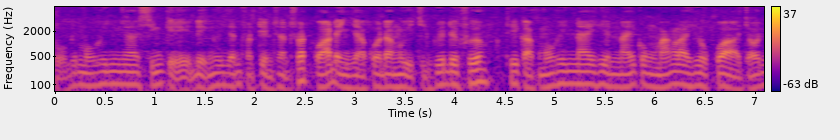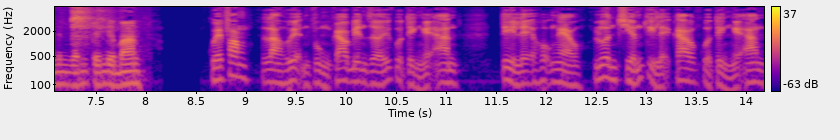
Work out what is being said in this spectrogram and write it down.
số cái mô hình à, sinh kế để người dân phát triển sản xuất. Quá đánh giá của đảng ủy chính quyền địa phương thì các mô hình này hiện nay cũng mang lại hiệu quả cho nhân dân trên địa bàn. Quế Phong là huyện vùng cao biên giới của tỉnh Nghệ An. Tỷ lệ hộ nghèo luôn chiếm tỷ lệ cao của tỉnh Nghệ An.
